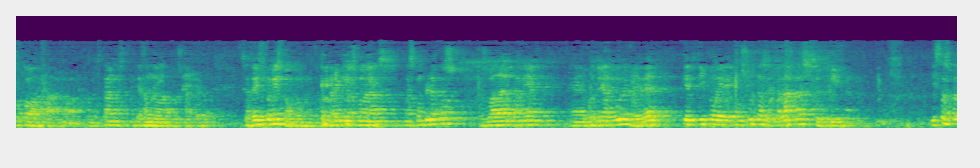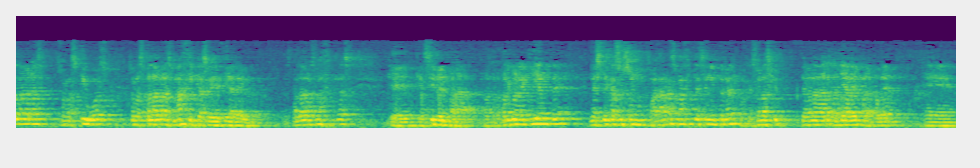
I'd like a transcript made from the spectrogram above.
poco avanzado, ¿no? cuando estamos empezando a buscar. Pero si hacéis lo mismo con algoritmos más, más complejos, os va a dar también eh, oportunidad Google de ver qué tipo de consultas de palabras se utilizan. Y estas palabras son las keywords, son las palabras mágicas que decía Leo. Las palabras mágicas que, que sirven para, para tratar con el cliente. En este caso son palabras mágicas en Internet porque son las que te van a dar la llave para poder eh,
